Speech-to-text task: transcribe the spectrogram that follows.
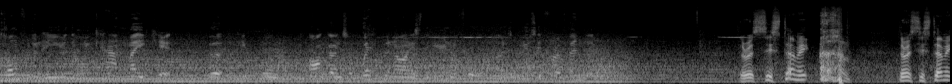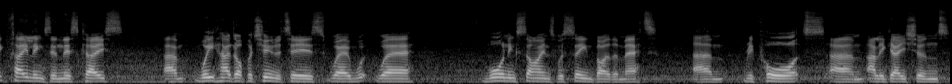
confident are you that you can make it that people aren't going to weaponise the uniform and use it for offending? There are systemic, there are systemic failings in this case. Um, we had opportunities where, where warning signs were seen by the Met, um, reports, um, allegations,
